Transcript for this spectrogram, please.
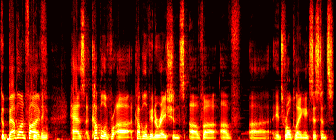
the Babylon Five thing- has a couple of uh, a couple of iterations of uh, of uh, its role playing existence.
